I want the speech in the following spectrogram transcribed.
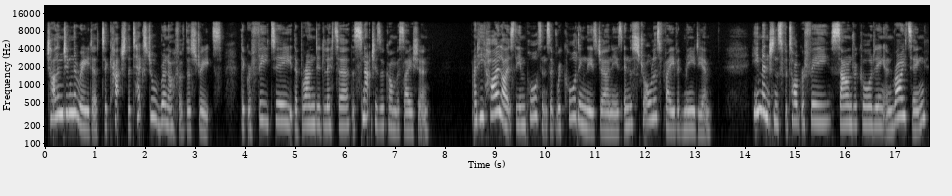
challenging the reader to catch the textual runoff of the streets, the graffiti, the branded litter, the snatches of conversation and he highlights the importance of recording these journeys in the stroller's favoured medium. He mentions photography, sound recording and writing,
